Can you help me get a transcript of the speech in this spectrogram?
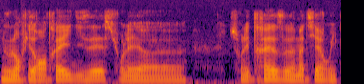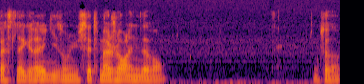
Nous, l'amphi de rentrée, il disait sur les, euh, sur les 13 matières où ils passent la grègue, ils ont eu 7 majors l'année d'avant. Donc ça va.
